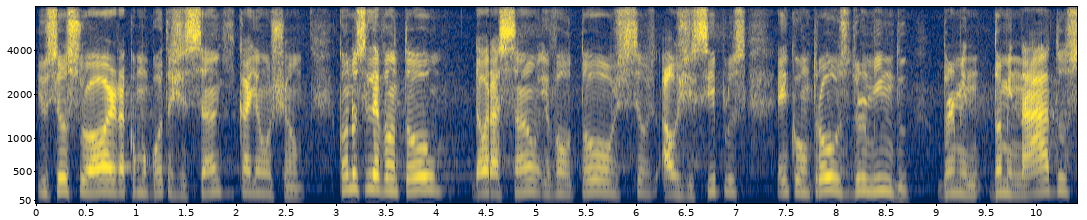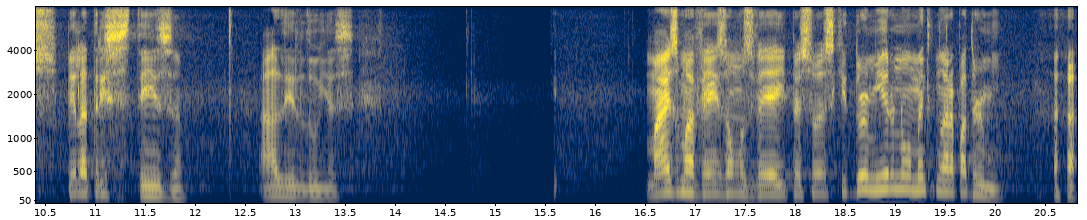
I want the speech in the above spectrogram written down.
e o seu suor era como gotas de sangue que caíam ao chão. Quando se levantou da oração e voltou aos, seus, aos discípulos, encontrou-os dormindo, dominados pela tristeza. Aleluias. Mais uma vez vamos ver aí pessoas que dormiram no momento que não era para dormir.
